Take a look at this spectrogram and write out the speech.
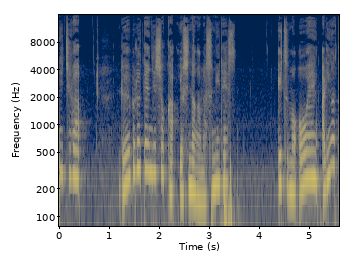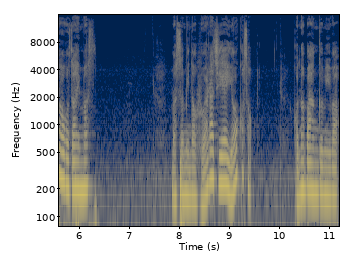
にちは。ルーブル展示書家吉永真澄です。いつも応援ありがとうございます。真澄のふわらじへようこそ。この番組は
